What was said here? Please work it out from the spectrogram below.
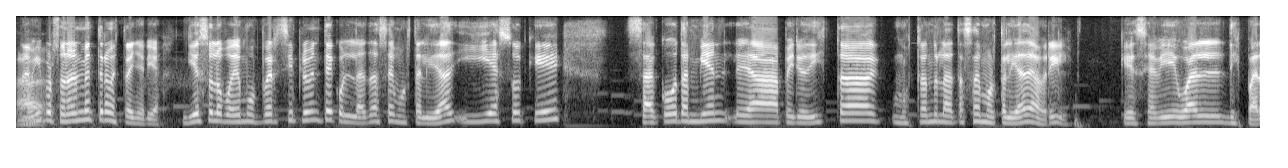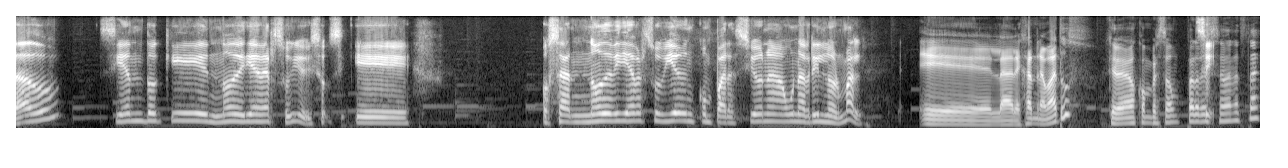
A mí Ah, personalmente no me extrañaría. Y eso lo podemos ver simplemente con la tasa de mortalidad y eso que sacó también la periodista mostrando la tasa de mortalidad de abril, que se había igual disparado, siendo que no debería haber subido. Eh, o sea, no debería haber subido en comparación a un abril normal. eh, la Alejandra Matus, que la habíamos conversado un par de Sí. semanas atrás.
